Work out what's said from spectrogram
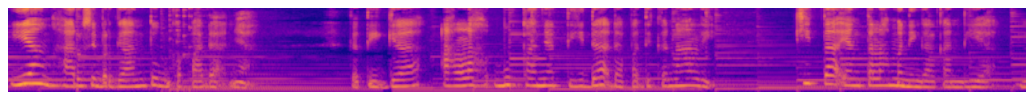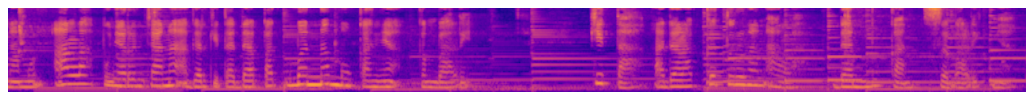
yang harusnya bergantung kepadanya. Ketiga, Allah bukannya tidak dapat dikenali, kita yang telah meninggalkan Dia, namun Allah punya rencana agar kita dapat menemukannya kembali. Kita adalah keturunan Allah dan bukan sebaliknya.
